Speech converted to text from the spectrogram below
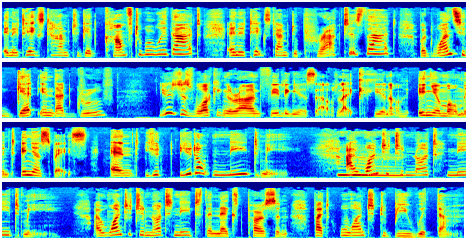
and it takes time to get comfortable with that, and it takes time to practice that. But once you get in that groove, you're just walking around feeling yourself like you know in your moment in your space and you you don't need me i want you to mm-hmm. not need me i want you to not need the next person but want to be with them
